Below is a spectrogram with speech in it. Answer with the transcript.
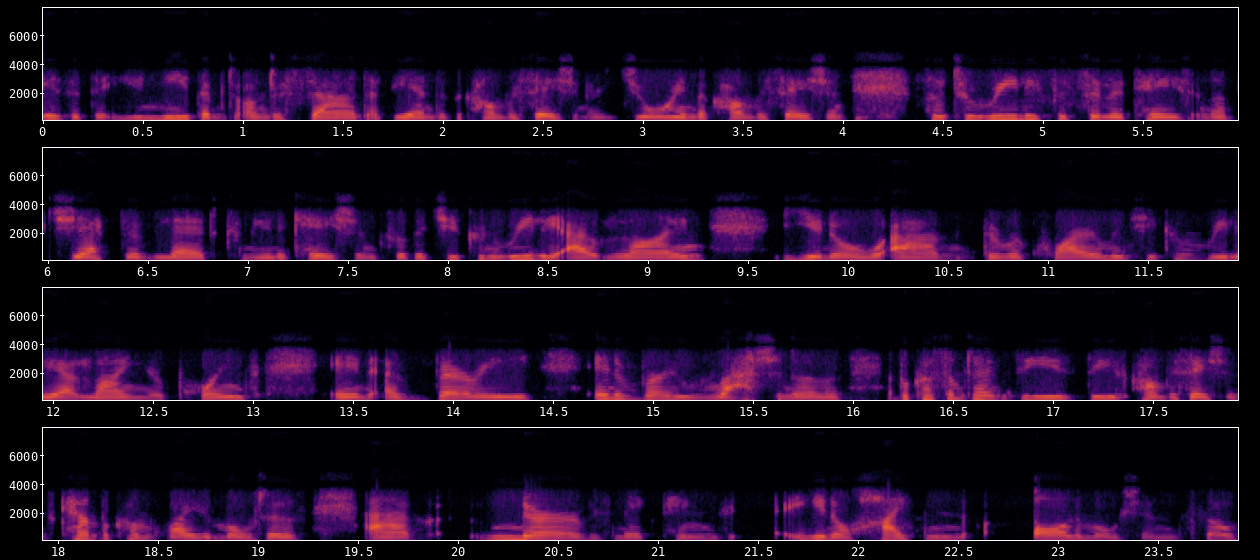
is it that you need them to understand at the end of the conversation or during the conversation? So to really facilitate an objective-led communication so that you can really outline, you know, um, the requirements, you can really outline your points in a very, in a very rational, because sometimes these, these conversations can become quite emotive. Um, nerves make things, you know, heighten all emotions. So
